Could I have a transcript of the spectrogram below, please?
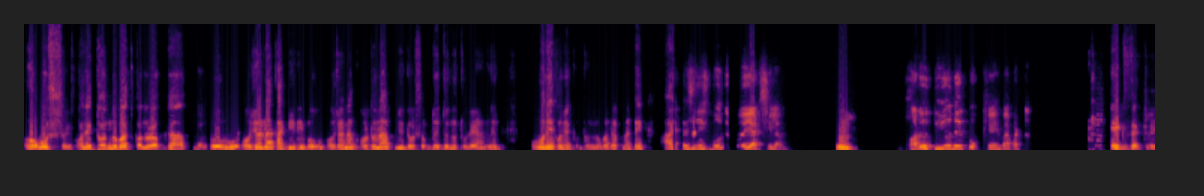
অবশ্যই। অনেক ধন্যবাদ কলরবদা বহু অজানা কাহিনী বহু অজানা ঘটনা আপনি দর্শকদের জন্য তুলে আনলেন। অনেক অনেক ধন্যবাদ আপনাকে। একটা জিনিস বলতে ভুলে যাচ্ছিলাম। হুম। ভারতীয়দের পক্ষে ব্যাপারটা এক্স্যাক্টলি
